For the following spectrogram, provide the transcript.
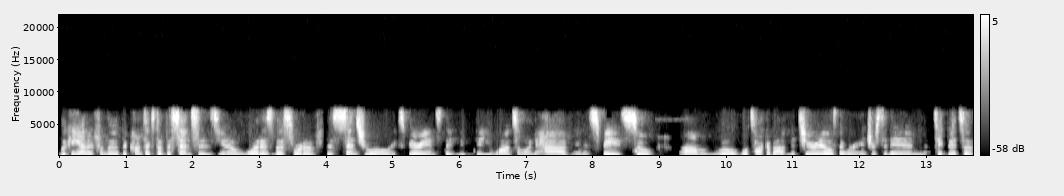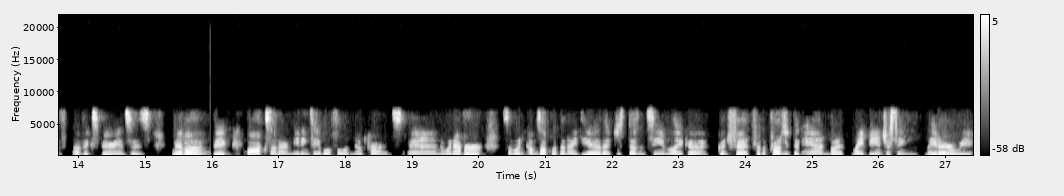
looking at it from the the context of the senses you know what is the sort of the sensual experience that you that you want someone to have in a space so um, we'll we'll talk about materials that we're interested in, tidbits of of experiences. We have a big box on our meeting table full of note cards, and whenever someone comes up with an idea that just doesn't seem like a good fit for the project at hand, but might be interesting later, we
